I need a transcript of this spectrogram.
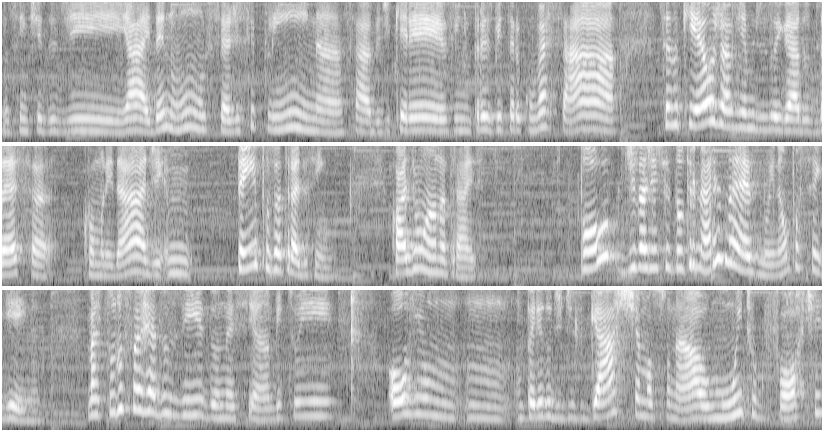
No sentido de, ai, denúncia, disciplina, sabe? De querer vir presbítero conversar. Sendo que eu já havia me desligado dessa comunidade hum, tempos atrás, assim, quase um ano atrás. Por divergências doutrinárias mesmo, e não por ser gay, né? Mas tudo foi reduzido nesse âmbito e houve um, um, um período de desgaste emocional muito forte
